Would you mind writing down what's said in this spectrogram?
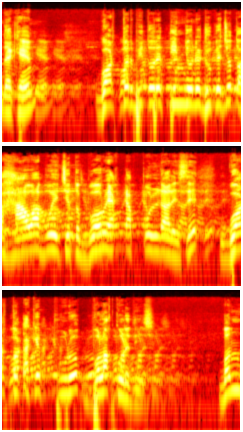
দেখেন? গর্তের ভিতরে তিনজনে ঢুকেছে, তো হাওয়া বইছে, তো বড় একটা পোল্ডার এসে গর্তটাকে পুরো ব্লক করে দিয়েছে। বন্ধ।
